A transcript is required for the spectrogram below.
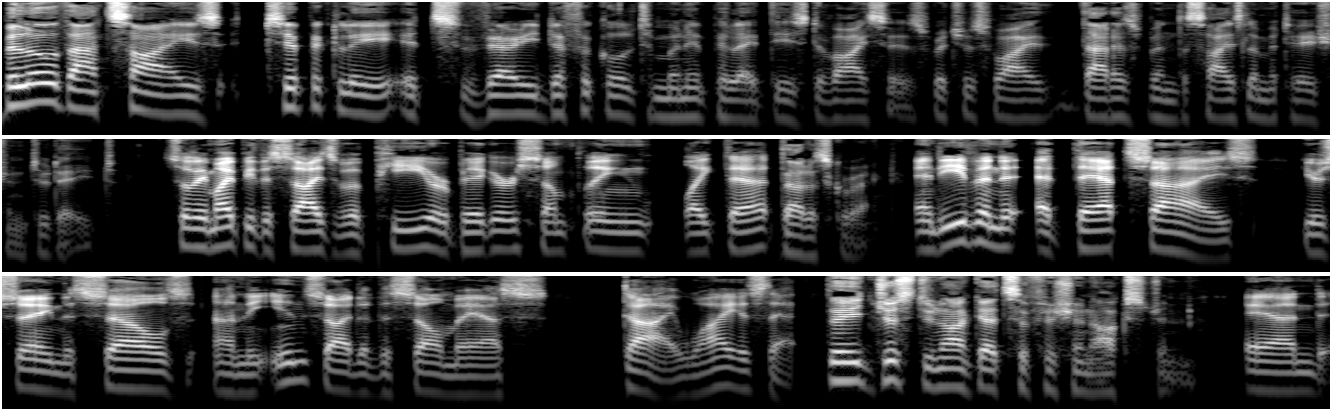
Below that size, typically it's very difficult to manipulate these devices, which is why that has been the size limitation to date. So they might be the size of a pea or bigger, something like that? That is correct. And even at that size, you're saying the cells on the inside of the cell mass die. Why is that? They just do not get sufficient oxygen. And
